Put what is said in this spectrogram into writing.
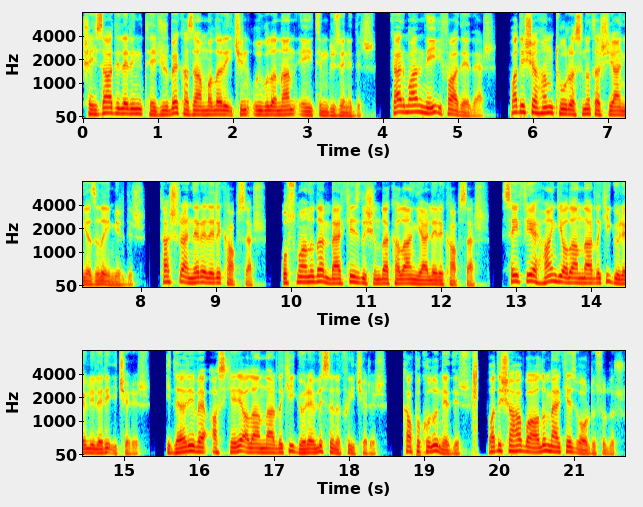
Şehzadelerin tecrübe kazanmaları için uygulanan eğitim düzenidir. Ferman neyi ifade eder? Padişahın tuğrasını taşıyan yazılı emirdir. Taşra nereleri kapsar? Osmanlı'da merkez dışında kalan yerleri kapsar. Seyfiye hangi alanlardaki görevlileri içerir? İdari ve askeri alanlardaki görevli sınıfı içerir. Kapıkulu nedir? Padişaha bağlı merkez ordusudur.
